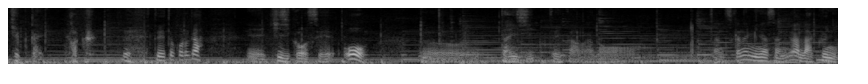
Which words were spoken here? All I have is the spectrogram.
10回書くというところが、え記事構成を大事というかあのなんですかね皆さんが楽に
